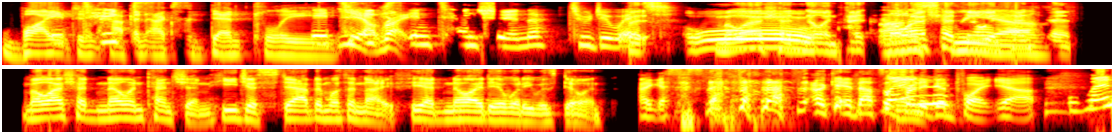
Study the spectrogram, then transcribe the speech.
Why it, It didn't takes- happen accidentally. It Yeah, takes right. intention to do But- it. Moash had no Ooh. intent. Moash had no yeah. intention. Moash had no intention. He just stabbed him with a knife. He had no idea what he was doing. I guess that's, that's, that's okay. That's a pretty good point. Yeah. When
